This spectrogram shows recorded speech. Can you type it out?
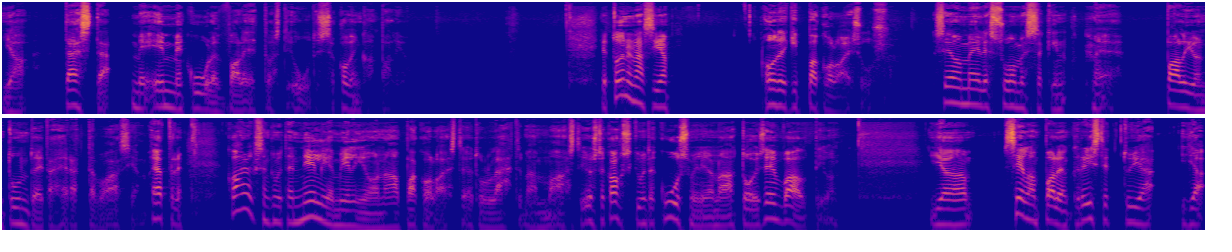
Ja tästä me emme kuule valitettavasti uutissa kovinkaan paljon. Ja toinen asia on tietenkin pakolaisuus se on meille Suomessakin paljon tunteita herättävä asia. Ajattelen, 84 miljoonaa pakolaista joutuu lähtemään maasta, josta 26 miljoonaa toiseen valtioon. Ja siellä on paljon kristittyjä ja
